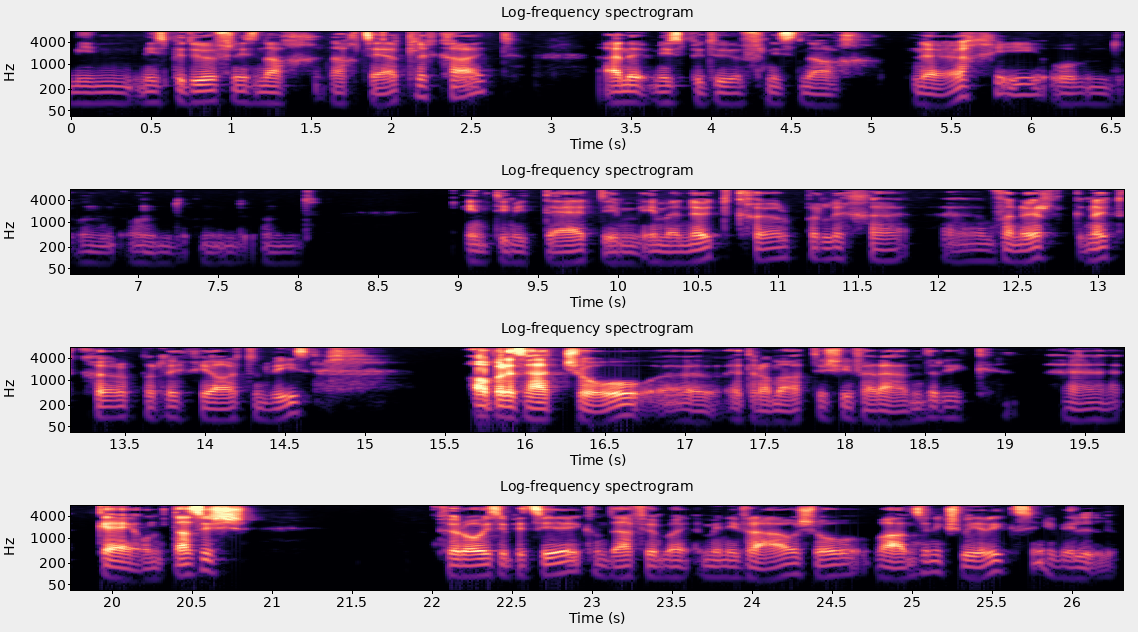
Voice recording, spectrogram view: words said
mein, mein Bedürfnis nach, nach Zärtlichkeit, auch nicht mein Bedürfnis nach Nähe und, und, und, und, und Intimität im, einer nicht körperlichen, äh, auf eine nicht körperliche Art und Weise. Aber es hat schon äh, eine dramatische Veränderung äh, gegeben. Und das ist für unsere Beziehung und auch für meine Frau schon wahnsinnig schwierig gewesen, weil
